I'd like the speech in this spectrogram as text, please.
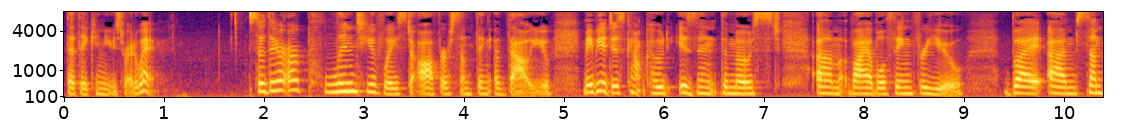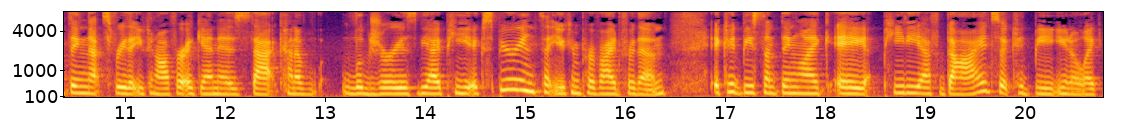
that they can use right away. So there are plenty of ways to offer something of value. Maybe a discount code isn't the most um, viable thing for you, but um, something that's free that you can offer again is that kind of luxurious VIP experience that you can provide for them. It could be something like a PDF guide. So it could be, you know, like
